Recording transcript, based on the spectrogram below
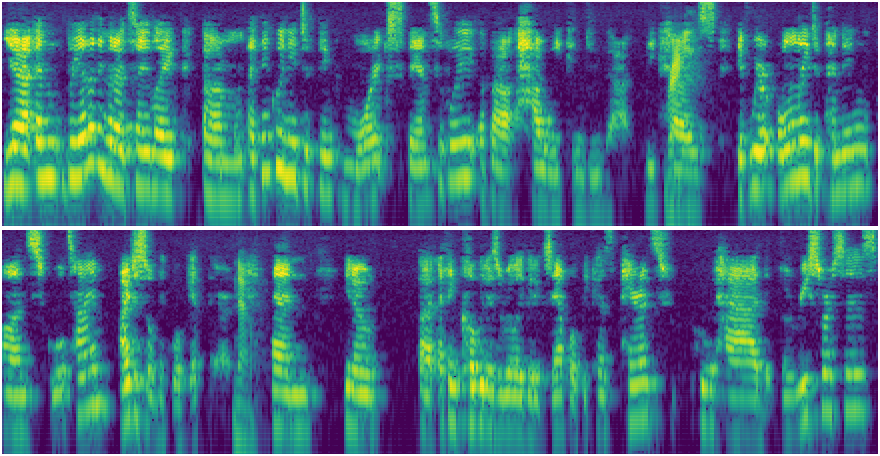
yeah, and the other thing that I'd say, like, um, I think we need to think more expansively about how we can do that. Because right. if we're only depending on school time, I just don't think we'll get there. No. And, you know, uh, I think COVID is a really good example because parents who had the resources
